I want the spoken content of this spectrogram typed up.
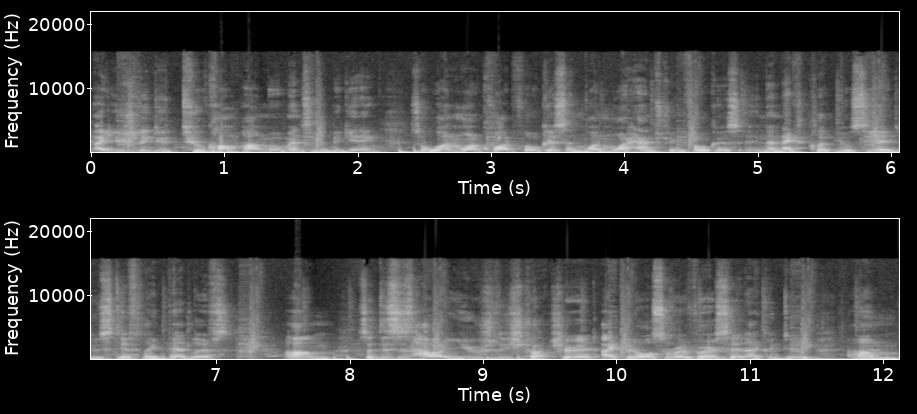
I, usually do two compound movements in the beginning. So one more quad focus and one more hamstring focus. In the next clip you'll see I do stiff leg deadlifts. Um, so this is how I usually structure it. I could also reverse it. I could do um,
